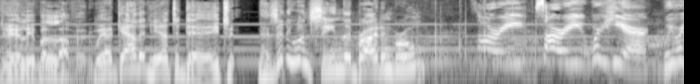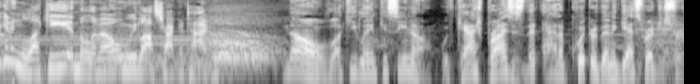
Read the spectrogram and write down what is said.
Dearly beloved, we are gathered here today to. Has anyone seen the bride and groom? Sorry, sorry, we're here. We were getting lucky in the limo and we lost track of time. No, Lucky Land Casino, with cash prizes that add up quicker than a guest registry.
